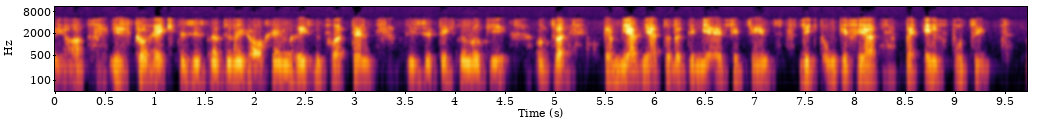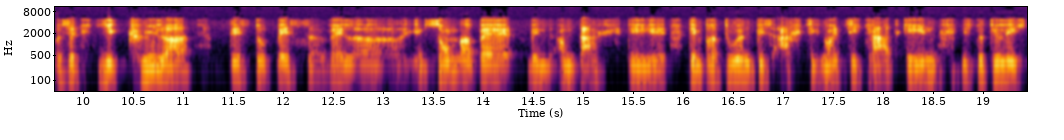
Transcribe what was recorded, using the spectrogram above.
Ja, ist korrekt. Das ist natürlich auch ein Riesenvorteil, diese Technologie. Und zwar der Mehrwert oder die Mehreffizienz liegt ungefähr bei 11 Prozent. Also je kühler, desto besser, weil äh, im Sommer bei, wenn am Dach die Temperaturen bis 80, 90 Grad gehen, ist natürlich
